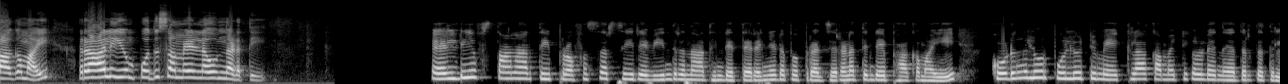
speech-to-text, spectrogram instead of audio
ഭാഗമായി റാലിയും പൊതുസമ്മേളനവും നടത്തി. എൽ ഡി എഫ് സ്ഥാനാർത്ഥി പ്രൊഫസർ സി രവീന്ദ്രനാഥിന്റെ തെരഞ്ഞെടുപ്പ് പ്രചരണത്തിന്റെ ഭാഗമായി കൊടുങ്ങല്ലൂർ പുല്ലൂറ്റ് മേഖലാ കമ്മിറ്റികളുടെ നേതൃത്വത്തിൽ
